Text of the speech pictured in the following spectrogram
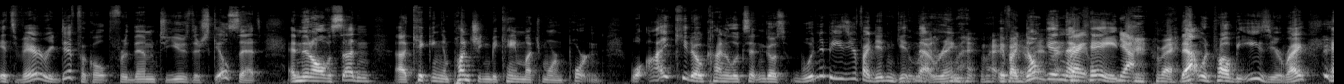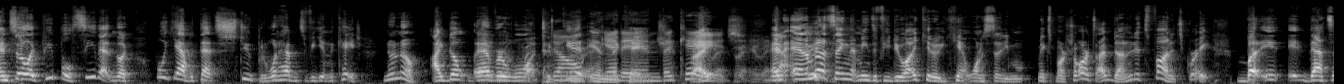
it's very difficult for them to use their skill sets. And then all of a sudden, uh, kicking and punching became much more important. Well, Aikido kind of looks at it and goes, wouldn't it be easier if I didn't get in that Right, ring? right, right, if I don't right, get in right. that Right, cage, yeah. Right. that would probably be easier, right? And so like people see that and they're like, well, yeah, but that's stupid. What happens if you get in the cage? No, no, I don't ever right, want to Don't get in get the cage. in the right? cage. Right, right, right. And, and I'm not saying that means if you do Aikido, you can't want to study mixed martial arts. I've done it. It's fun. It's great. But it, it that's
